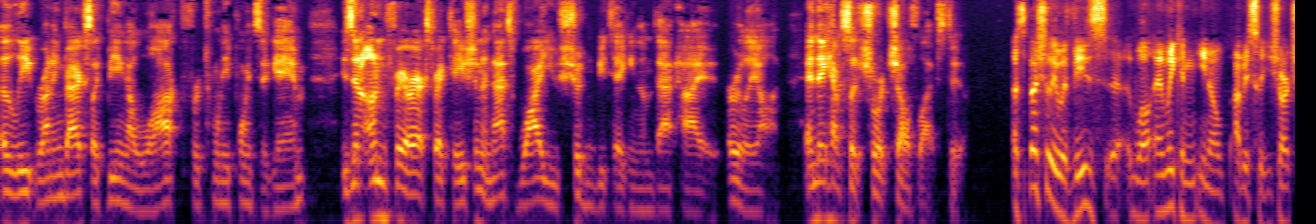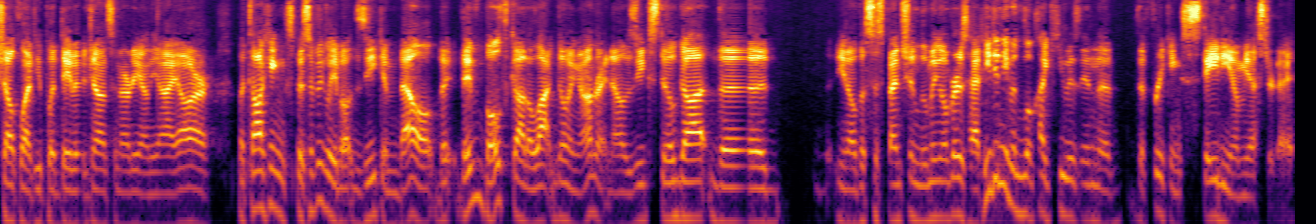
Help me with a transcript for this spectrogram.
elite running backs, like being a lock for 20 points a game, is an unfair expectation. And that's why you shouldn't be taking them that high early on. And they have such short shelf lives, too. Especially with these. Uh, well, and we can, you know, obviously short shelf life. You put David Johnson already on the IR, but talking specifically about Zeke and Bell, they, they've both got a lot going on right now. Zeke still got the, you know, the suspension looming over his head. He didn't even look like he was in the the freaking stadium yesterday.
